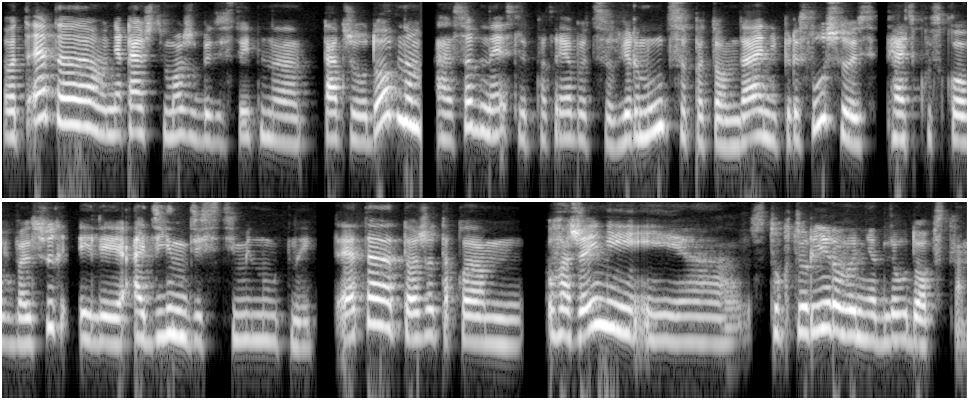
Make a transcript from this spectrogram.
Вот это, мне кажется, может быть действительно также удобным, особенно если потребуется вернуться потом, да, не прислушиваясь пять кусков больших или один десятиминутный. Это тоже такое уважение и э, структурирование для удобства.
